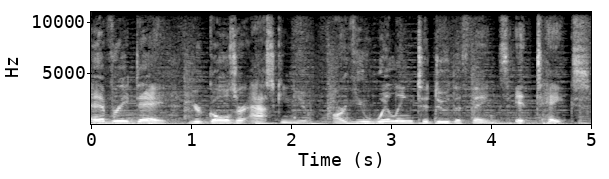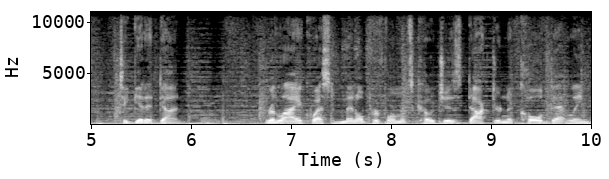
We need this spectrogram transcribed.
Every day, your goals are asking you, are you willing to do the things it takes to get it done? ReliaQuest mental performance coaches Dr. Nicole Detling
